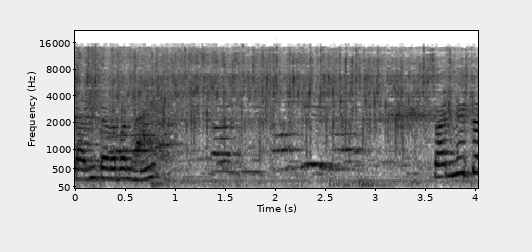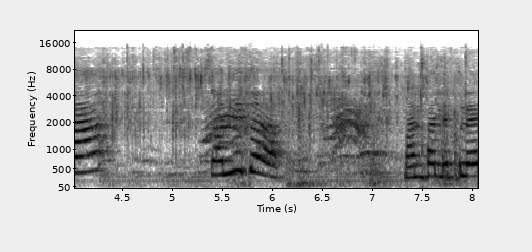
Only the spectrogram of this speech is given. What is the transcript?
കറിക്കര പള്ളി സന്നിത സന്നിത മൺപണ്ടെപ്പിലേ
